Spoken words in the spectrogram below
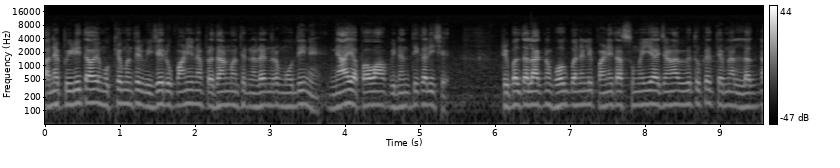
અને પીડિતાઓએ મુખ્યમંત્રી વિજય રૂપાણી અને પ્રધાનમંત્રી નરેન્દ્ર મોદીને ન્યાય અપાવવા વિનંતી કરી છે. ટ્રિપલ તલાકનો ભોગ બનેલી પરણિતા સુમૈયાએ જણાવ્યું હતું કે તેમના લગ્ન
